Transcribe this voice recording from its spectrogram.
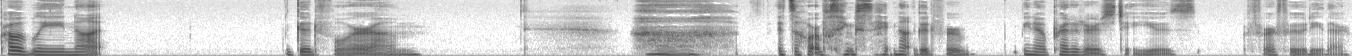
probably not good for um it's a horrible thing to say not good for you know predators to use for food either.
